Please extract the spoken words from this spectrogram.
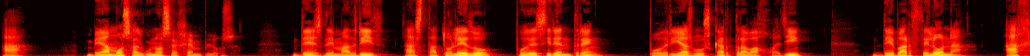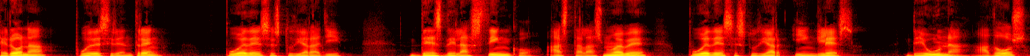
a. Veamos algunos ejemplos. Desde Madrid hasta Toledo puedes ir en tren, podrías buscar trabajo allí. De Barcelona a Gerona puedes ir en tren, puedes estudiar allí. Desde las 5 hasta las 9 puedes estudiar inglés. De 1 a 2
